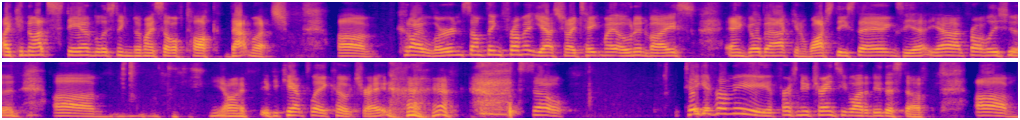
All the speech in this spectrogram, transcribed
i cannot stand listening to myself talk that much um, could I learn something from it? Yes. Should I take my own advice and go back and watch these things? Yeah, yeah, I probably should. Um, you know, if, if you can't play a coach, right? so take it from me, a person who trains people how to do this stuff. Um,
